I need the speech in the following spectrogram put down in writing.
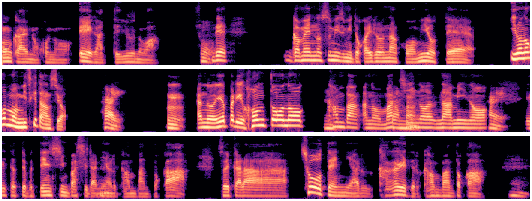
うん今回のこの映画っていうのは。で、画面の隅々とかいろんなこう見よって、いろんなことも見つけたんですよ。はい。うん。あの、やっぱり本当のうん看板、あの、街の波の、はい。えー例えば電信柱にある看板とか、それから、商店にある掲げてる看板とか、うん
